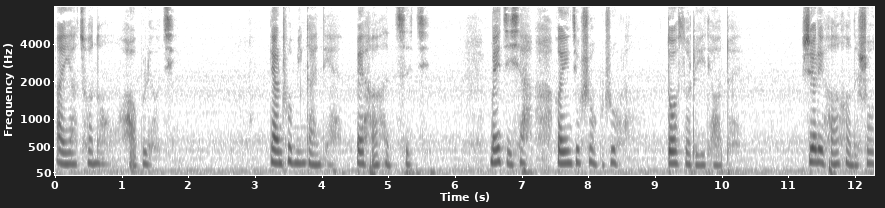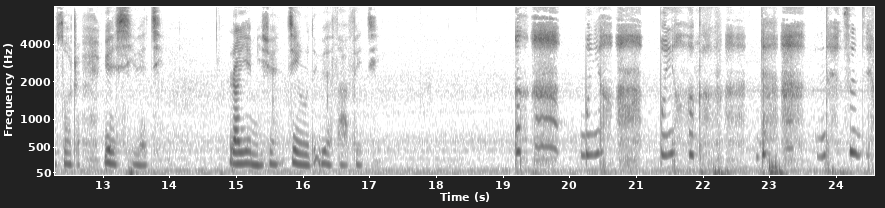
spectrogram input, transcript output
按压搓弄毫不留情。两处敏感点被狠狠刺激，没几下，何英就受不住了，哆嗦着一条腿，雪里狠狠的收缩着，越吸越紧，让叶明轩进入的越发费劲。啊不要，不要了，哥哥，太太刺激了，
